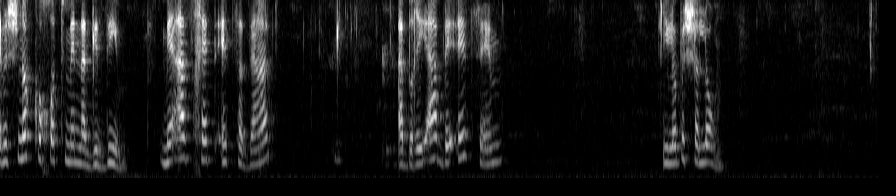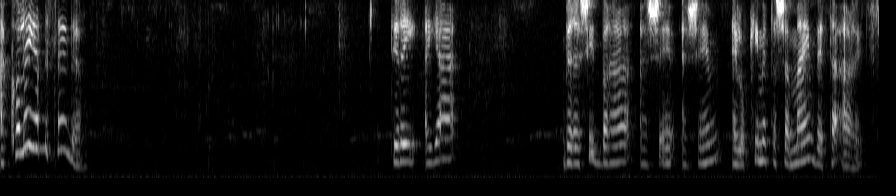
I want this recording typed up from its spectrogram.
הם שנו כוחות מנגדים. מאז חטא עץ הדת, הבריאה בעצם היא לא בשלום. הכל היה בסדר. תראי, היה בראשית ברא השם, השם אלוקים את השמיים ואת הארץ.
